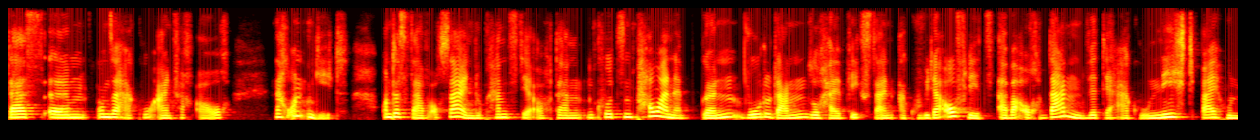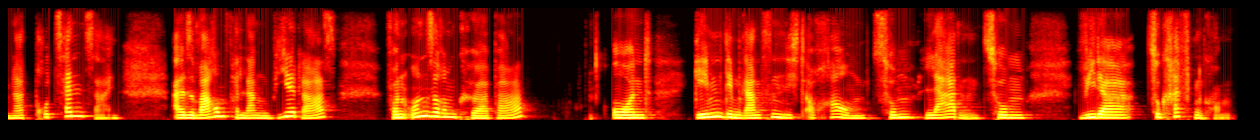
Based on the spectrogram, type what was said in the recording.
dass ähm, unser Akku einfach auch nach unten geht. Und das darf auch sein. Du kannst dir auch dann einen kurzen Powernap gönnen, wo du dann so halbwegs deinen Akku wieder auflädst. Aber auch dann wird der Akku nicht bei 100 Prozent sein. Also warum verlangen wir das von unserem Körper und geben dem Ganzen nicht auch Raum zum Laden, zum wieder zu Kräften kommen?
